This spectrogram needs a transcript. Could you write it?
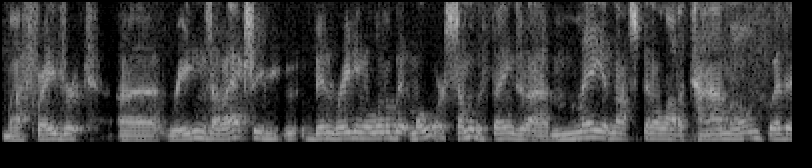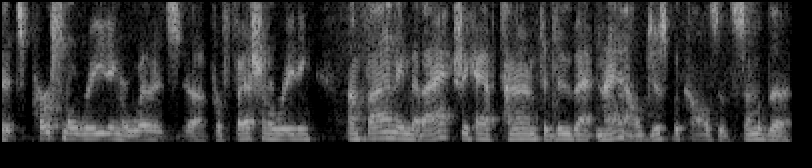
my favorite uh, readings. I've actually been reading a little bit more. Some of the things that I may have not spent a lot of time on, whether it's personal reading or whether it's uh, professional reading, I'm finding that I actually have time to do that now just because of some of the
